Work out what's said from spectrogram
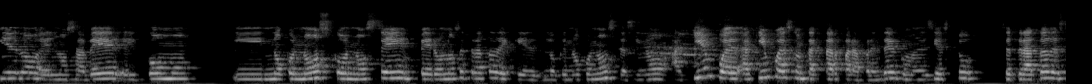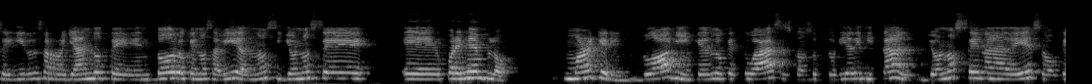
miedo, el no saber, el cómo, y no conozco, no sé, pero no se trata de que lo que no conozcas, sino a quién, puede, a quién puedes contactar para aprender, como decías tú, se trata de seguir desarrollándote en todo lo que no sabías, ¿no? Si yo no sé, eh, por ejemplo, marketing, blogging, que es lo que tú haces, consultoría digital, yo no sé nada de eso, ok,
